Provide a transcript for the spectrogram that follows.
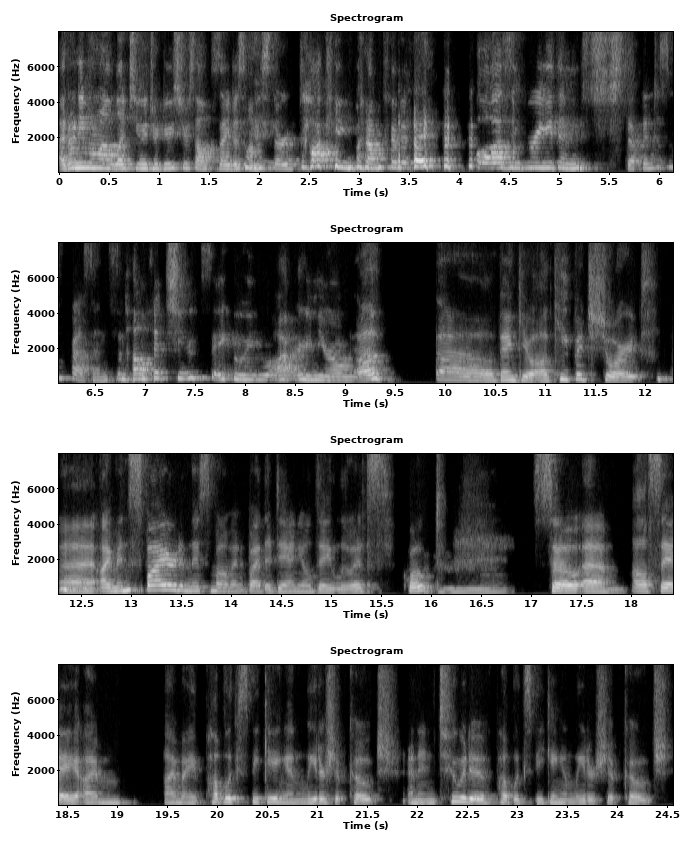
I don't even want to let you introduce yourself because I just want to start talking, but I'm going to pause and breathe and step into some presence and I'll let you say who you are in your own words. Oh, Oh, thank you. I'll keep it short. Uh, I'm inspired in this moment by the Daniel Day Lewis quote. Mm-hmm. So um, I'll say I'm I'm a public speaking and leadership coach, an intuitive public speaking and leadership coach,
